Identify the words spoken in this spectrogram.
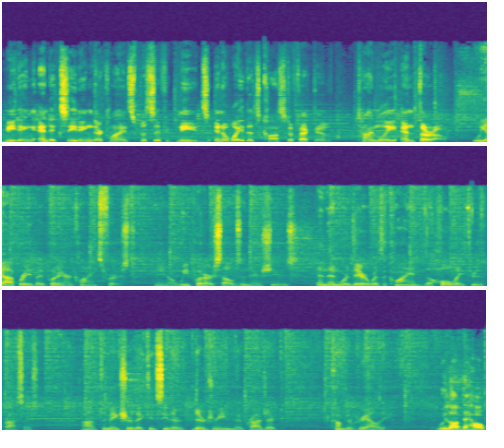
meeting and exceeding their clients' specific needs in a way that's cost effective, timely, and thorough. We operate by putting our clients first. You know, we put ourselves in their shoes, and then we're there with the client the whole way through the process uh, to make sure they can see their, their dream, their project come to reality. We love to help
